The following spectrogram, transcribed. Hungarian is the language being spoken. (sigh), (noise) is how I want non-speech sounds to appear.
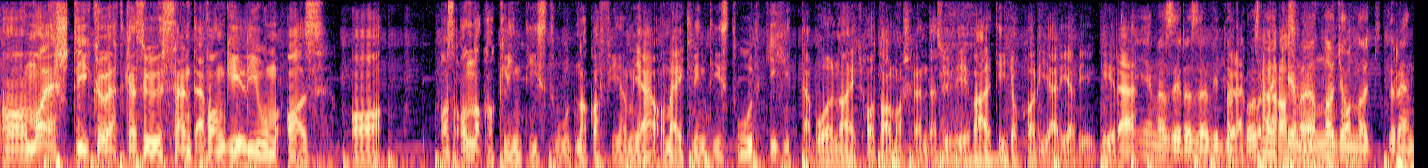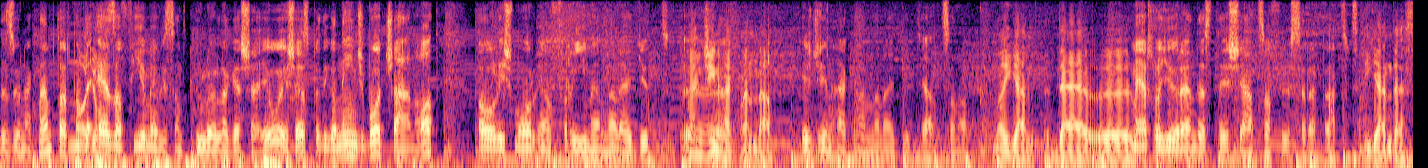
A ma esti következő Szent Evangélium az a az annak a Clint Eastwoodnak a filmje, amely Clint Eastwood kihitte volna egy hatalmas rendezővé vált így a karrierje végére. Én azért ezzel vitatkoznék, én olyan nagyon nagy rendezőnek nem tartom, nagyon. de ez a filmje viszont különlegesen jó, és ez pedig a Nincs Bocsánat, ahol is Morgan Freeman-nel együtt... Meg Gene Hackman-nel. És Gene Hackman-nel együtt játszanak. Na igen, de... Ö... Mert hogy ő rendezte és játsza a főszerepet. Hát igen, de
